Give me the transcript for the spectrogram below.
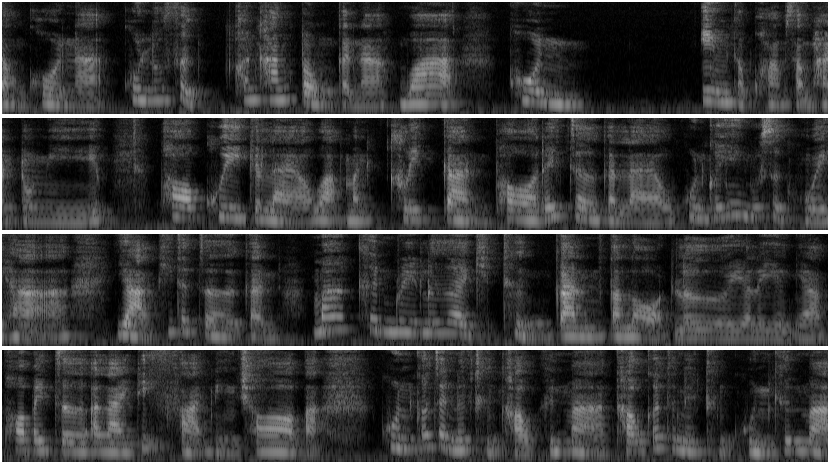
สองคนนะคุณรู้สึกค่อนข้างตรงกันนะว่าคุณอินกับความสัมพันธ์ตรงนี้ พอคุยกันแล้วอะมันคลิกกัน พอได้เจอกันแล้ว คุณก็ยิ่งรู้สึกหวยหา อยากที่จะเจอกันมากขึ้นเรื่อยๆ คิดถึงกันตลอดเลยอะไรอย่างเงี้ย พอไปเจออะไรที่อีกฝ่ายหนึ่งชอบอะคุณก็จะนึกถึงเขาขึ้นมา เขาก็จะนึกถึงคุณขึ้นมา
